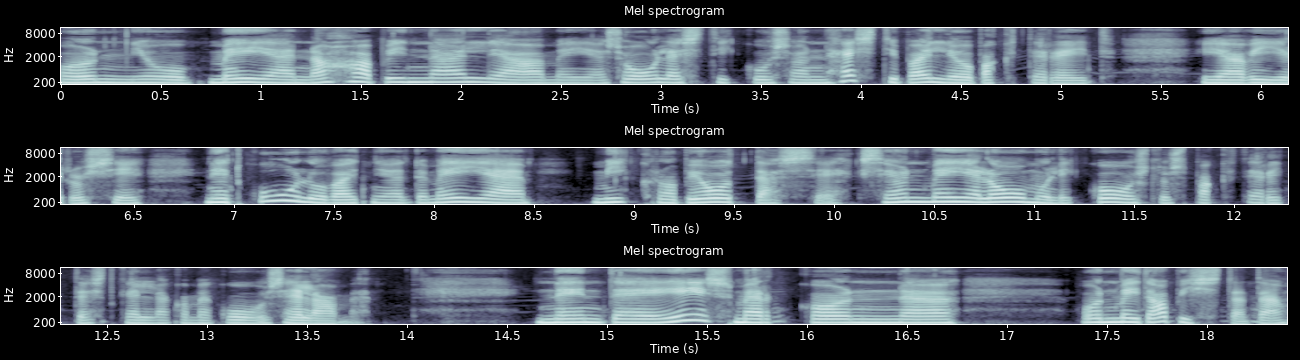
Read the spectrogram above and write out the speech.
on ju meie nahapinnal ja meie soolestikus on hästi palju baktereid ja viirusi. Need kuuluvad nii-öelda meie mikrobiotasse ehk see on meie loomulik kooslus bakteritest, kellega me koos elame. Nende eesmärk on äh, on meid abistada,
